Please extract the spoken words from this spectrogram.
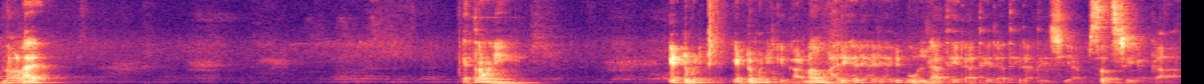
നാളെ എത്ര മണി? എട്ട് മണി എട്ട് മണിക്ക് കാണാം. ഹരി ഹരി ഹരി ഹരി ബോൾ. രാധേ രാധേ രാധേ രാധേ ശ്യാം. സത് ശ്രീ അക്കാൽ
